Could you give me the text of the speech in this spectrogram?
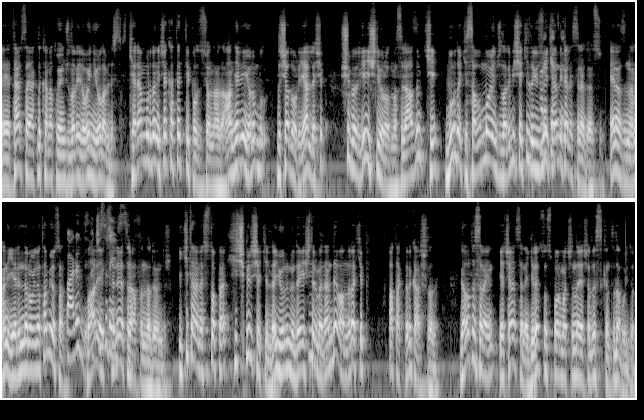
e, ters ayaklı kanat oyuncularıyla oynuyor olabilirsiniz. Kerem buradan içe kat ettiği pozisyonlarda Angelinho'nun bu dışa doğru yerleşip şu bölgeyi işliyor olması lazım ki buradaki savunma oyuncuları bir şekilde yüzünü Hareket kendi etsin. kalesine dönsün. En azından hani yerinden oynatamıyorsan Bari, Bari ekseni değilsin. etrafında döndür. İki tane stoper hiçbir şekilde yönünü değiştirmeden devamlı rakip atakları karşıladı. Galatasaray'ın geçen sene Giresunspor maçında yaşadığı sıkıntı da buydu.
